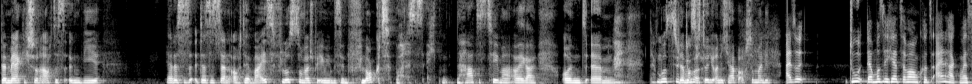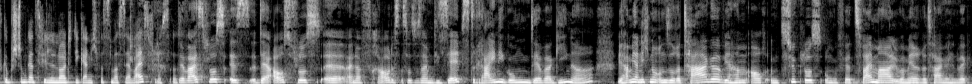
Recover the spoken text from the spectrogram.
dann merke ich schon auch, dass irgendwie ja, das ist, das ist dann auch der Weißfluss zum Beispiel irgendwie ein bisschen flockt. Boah, das ist echt ein, ein hartes Thema, aber egal. Und ähm, da musst du da durch. muss ich durch. Und ich habe auch schon mal die. Also du, da muss ich jetzt aber mal kurz einhaken, weil es gibt bestimmt ganz viele Leute, die gar nicht wissen, was der Weißfluss ist. Der Weißfluss ist der Ausfluss äh, einer Frau. Das ist sozusagen die Selbstreinigung der Vagina. Wir haben ja nicht nur unsere Tage, wir haben auch im Zyklus ungefähr zweimal über mehrere Tage hinweg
